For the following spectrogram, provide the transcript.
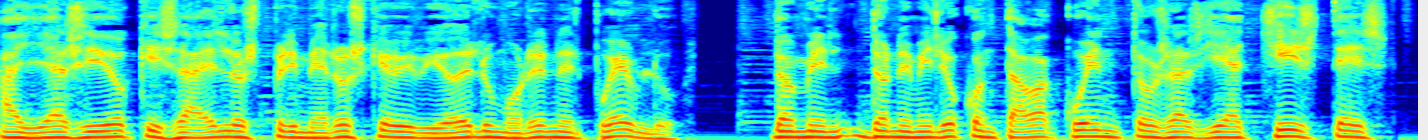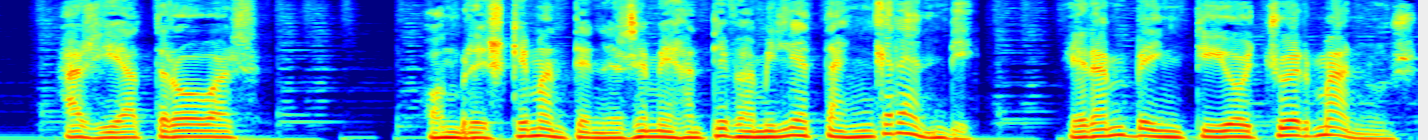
haya sido quizá de los primeros que vivió del humor en el pueblo. Don, Emilio contaba cuentos, hacía chistes, hacía trovas. Hombre, es que mantener semejante familia tan grande. Eran 28 hermanos.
